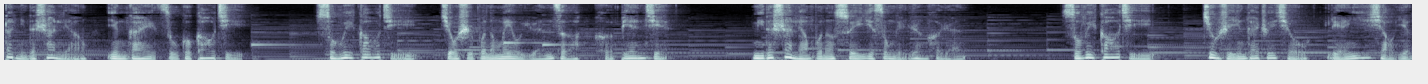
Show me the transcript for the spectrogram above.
但你的善良应该足够高级。所谓高级，就是不能没有原则和边界。你的善良不能随意送给任何人。所谓高级，就是应该追求涟漪效应，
